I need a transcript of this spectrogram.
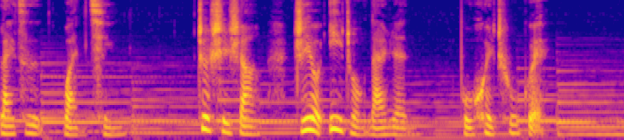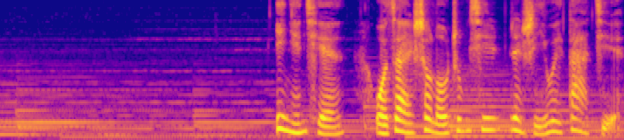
来自晚晴。这世上只有一种男人不会出轨。一年前，我在售楼中心认识一位大姐，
